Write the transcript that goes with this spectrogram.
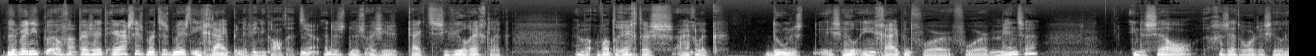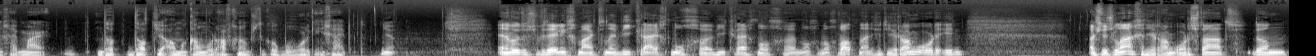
nou, ik weet niet of het per se het ergste is, maar het is het meest ingrijpende, vind ik altijd. Ja. Dus, dus als je kijkt civielrechtelijk en wat rechters eigenlijk doen, is, is heel ingrijpend voor, voor mensen in de cel gezet worden is heel ingrijpend. Maar dat, dat je allemaal kan worden afgenomen is natuurlijk ook behoorlijk ingrijpend. Ja. En er wordt dus een verdeling gemaakt van wie krijgt nog, uh, wie krijgt nog, uh, nog, nog wat. Nou, er zit die rangorde in. Als je dus laag in die rangorde staat, dan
